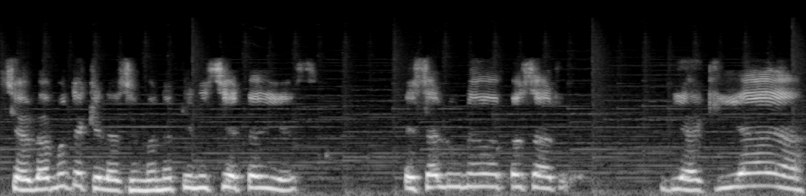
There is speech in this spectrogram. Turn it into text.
si hablamos de que la semana tiene 7 días, esa luna va a pasar de aquí a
